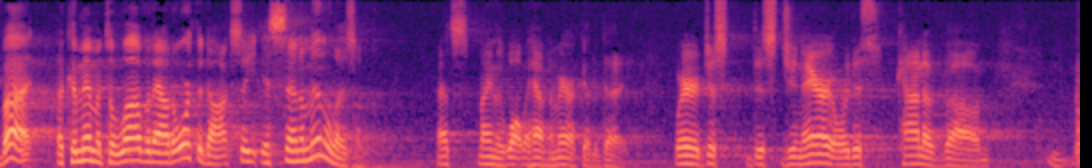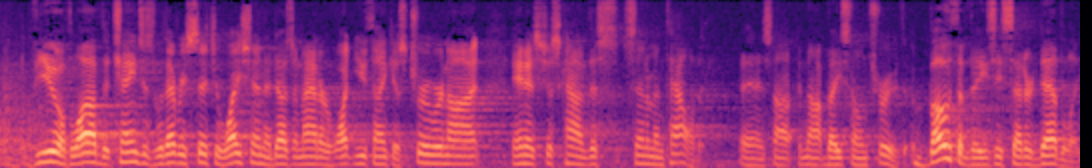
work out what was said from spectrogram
But a commitment to love without orthodoxy is sentimentalism. That's mainly what we have in America today, where just this generic or this kind of uh, view of love that changes with every situation. It doesn't matter what you think is true or not, and it's just kind of this sentimentality, and it's not, not based on truth. Both of these, he said, are deadly.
